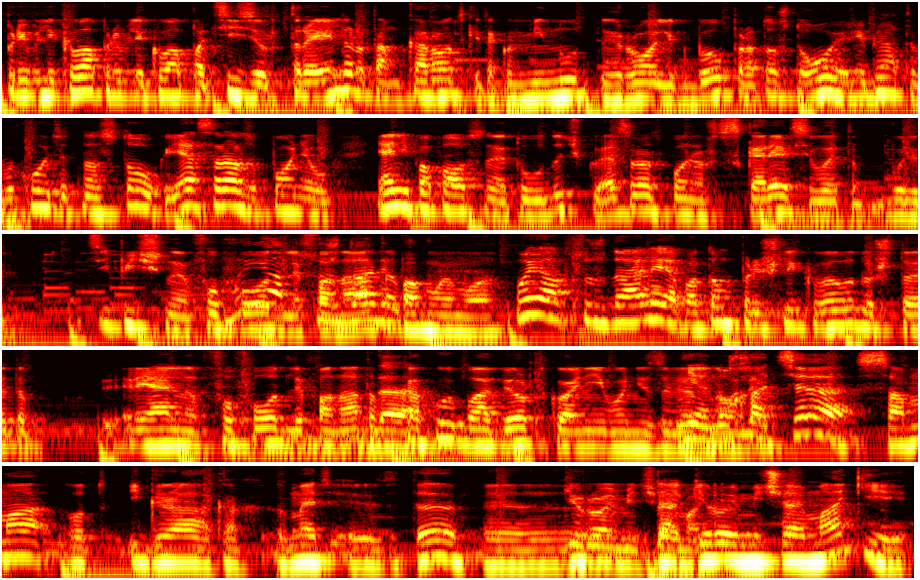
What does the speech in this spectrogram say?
привлекла, привлекла по тизер трейлера. Там короткий такой минутный ролик был про то, что, ой, ребята, выходит настолка. Я сразу понял, я не попался на эту удочку, я сразу понял, что, скорее всего, это будет типичное фуфло Мы для фанатов. по-моему. Мы ее обсуждали, а потом пришли к выводу, что это реально фуфло для фанатов, Да. в какую бы обертку они его не завернули. Не, ну хотя сама вот игра, как да, э, Герой меча и да, магии. Герой меча и магии,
